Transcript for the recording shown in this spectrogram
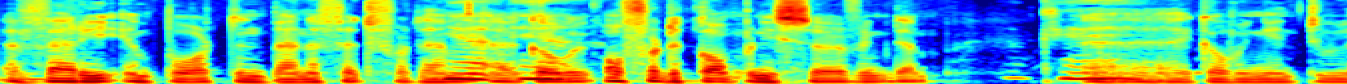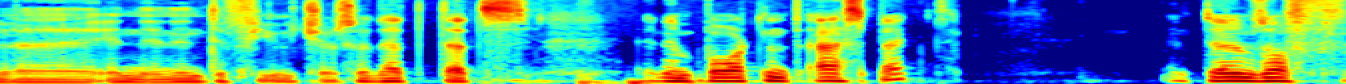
a very important benefit for them Mm-hmm. Yeah, uh, yeah. going, or for the company serving them Okay. uh, going into uh, in, in, the future. So that that's an important aspect. In terms of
